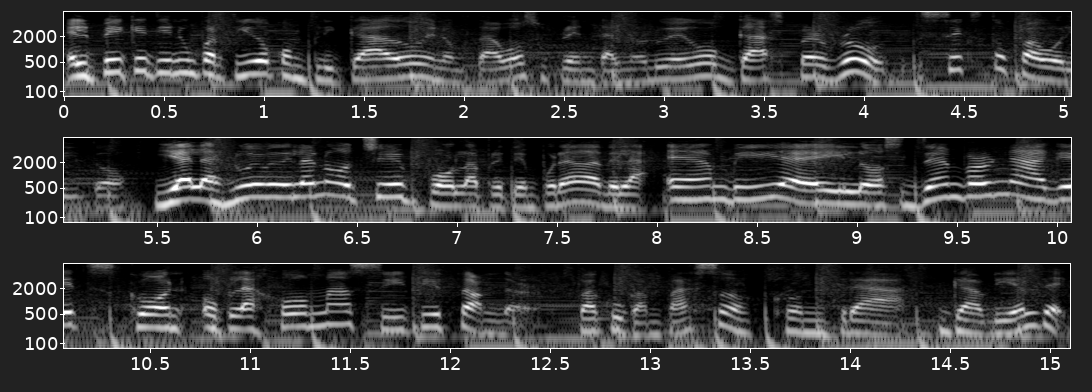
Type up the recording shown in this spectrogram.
El Peque tiene un partido complicado en octavos frente al noruego Gasper Ruud, sexto favorito. Y a las 9 de la noche por la pretemporada de la NBA, los Denver Nuggets con Oklahoma City Thunder. Facu Campazo contra Gabriel Deck.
